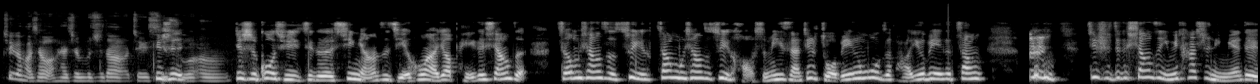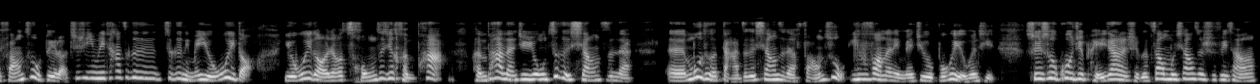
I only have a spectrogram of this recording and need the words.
这个好像我还真不知道这个习俗，嗯，就是过去这个新娘子结婚啊，要陪一个箱子，樟木箱子最樟木箱子最好，什么意思啊？就是左边一个木字旁，右边一个樟。就是这个箱子，因为它是里面的房住，对了，就是因为它这个这个里面有味道，有味道，然后虫子就很怕，很怕呢，就用这个箱子呢，呃，木头打这个箱子呢防住，衣服放在里面就不会有问题。所以说过去陪嫁的时候，樟木箱子是非常，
